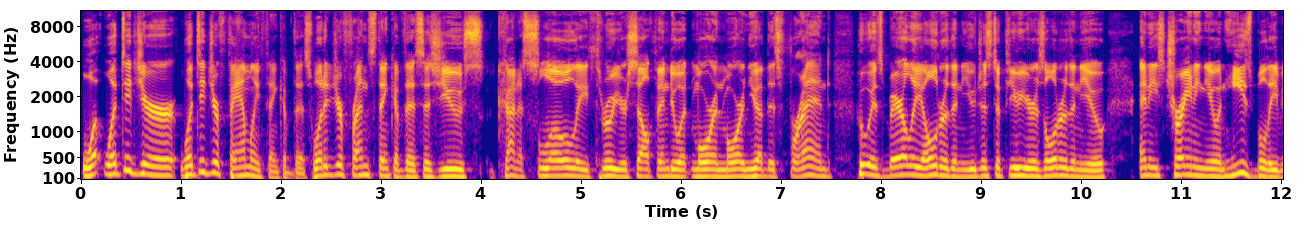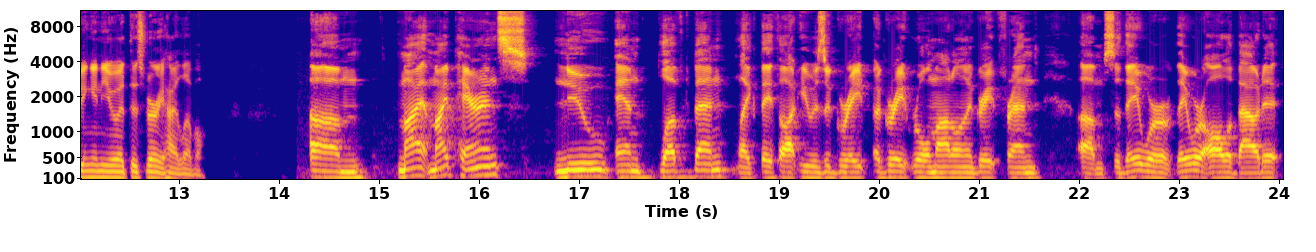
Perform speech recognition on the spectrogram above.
What what did your what did your family think of this? What did your friends think of this as you s- kind of slowly threw yourself into it more and more? And you have this friend who is barely older than you, just a few years older than you, and he's training you and he's believing in you at this very high level. Um, my my parents knew and loved Ben. Like they thought he was a great a great role model and a great friend. Um, so they were they were all about it.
